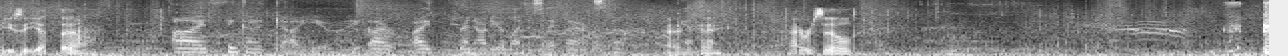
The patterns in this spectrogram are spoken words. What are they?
Gonna use it yet though. I think I got you. I, I, ran out of your line of sight by accident. Okay. I resilled.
